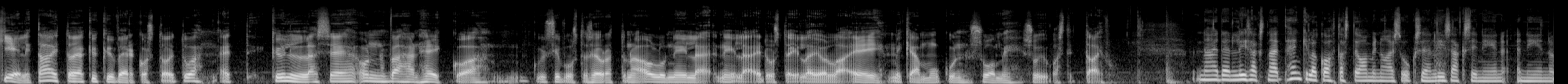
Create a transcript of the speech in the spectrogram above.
kielitaito ja kyky verkostoitua. Et kyllä se on vähän heikkoa sivusta seurattuna ollut niillä, niillä edustajilla, joilla ei mikään muu kuin Suomi sujuvasti taivu. Näiden lisäksi, näiden henkilökohtaisten ominaisuuksien lisäksi, niin, niin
